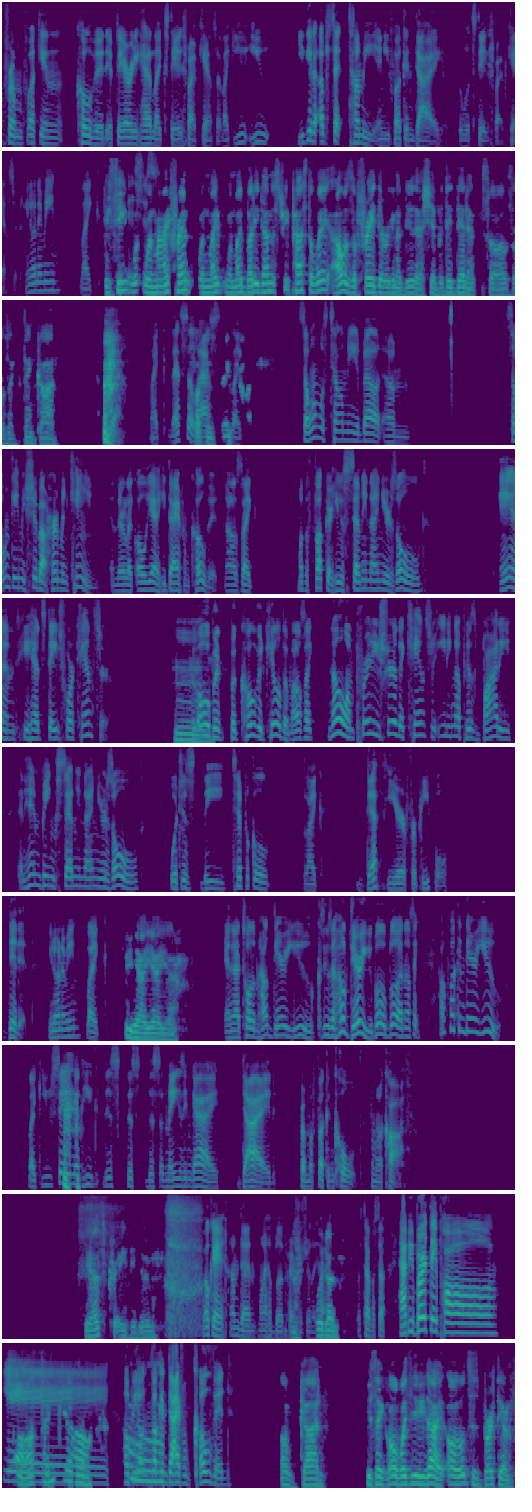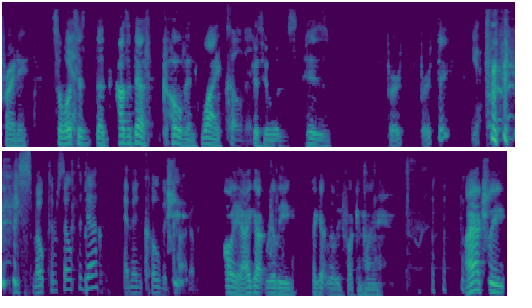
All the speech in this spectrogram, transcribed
from fucking COVID if they already had like stage five cancer. Like you, you, you get an upset tummy and you fucking die with stage five cancer. You know what I mean? Like You see, wh- when my friend, when my when my buddy down the street passed away, I was afraid they were gonna do that shit, but they didn't. So I was, I was like, thank God. yeah, like that's the last. Like someone was telling me about um. Someone gave me shit about Herman Cain, and they're like, "Oh yeah, he died from COVID." And I was like, "Motherfucker, he was seventy nine years old, and he had stage four cancer." Hmm. Oh, but but COVID killed him. I was like, no, I'm pretty sure the cancer eating up his body and him being 79 years old, which is the typical like death year for people, did it. You know what I mean? Like, yeah, yeah, yeah. And I told him, how dare you? Because he was like, how dare you? Blah blah. blah. And I was like, how fucking dare you? Like you saying that he this this this amazing guy died from a fucking cold, from a cough. Yeah, that's crazy, dude. okay, I'm done. My blood pressure's really We're high. done. Let's talk about stuff. Happy birthday, Paul! Oh, thank you. Yay! Hope you don't Aw. fucking die from COVID. Oh God. He's like, oh, when did he die? Oh, it's his birthday on Friday. So what's his the cause of death? COVID. Why? COVID. Because it was his birth birthday. Yeah. He, he smoked himself to death, and then COVID caught him. Oh yeah, I got really, I got really fucking high. I actually,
